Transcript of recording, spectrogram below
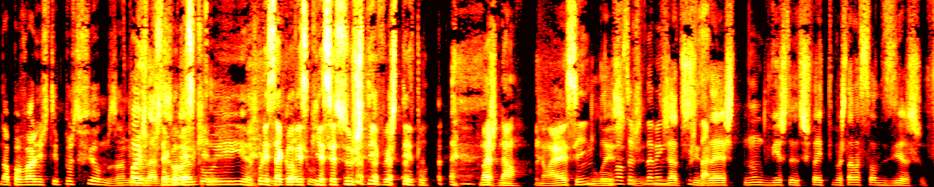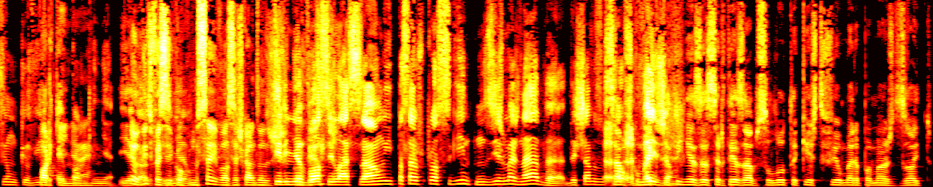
dá para vários tipos de filmes. ah, Pois, mas por isso é que eu tanto disse que- este, Por isso é que eu disse que ia ser sugestivo este título. Mas não, não é assim. Devem já te gostar. fizeste, não devias ter desfeito, bastava só dizeres o filme que eu vi Porquinha, é né? Porquinha. E Eu disse, foi assim que eu comecei. Vocês ficaram todos. Tirem a vossa ilação e passavas para o seguinte, não dizias mais nada, deixavas o pessoal Sabes como é que tu tinhas a certeza absoluta que este filme era para maiores de 18?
